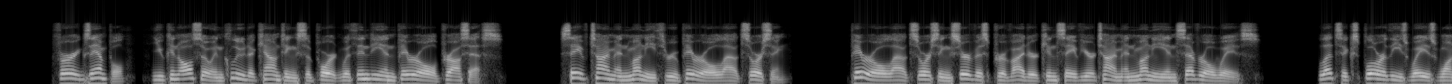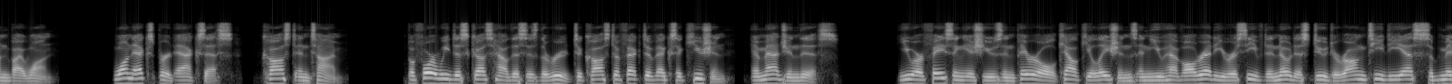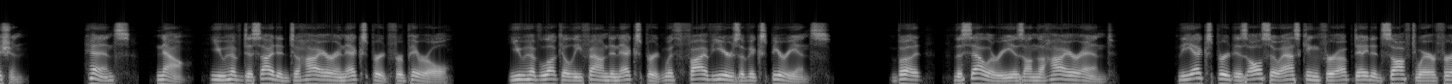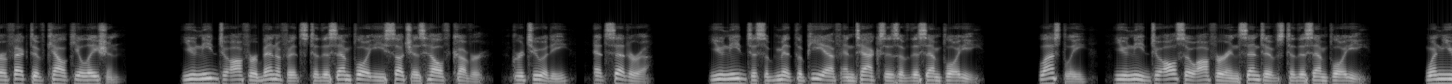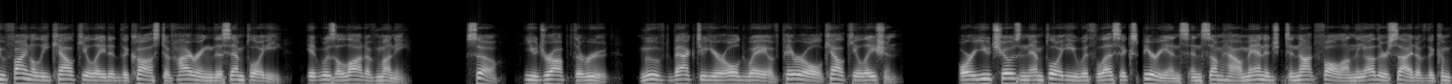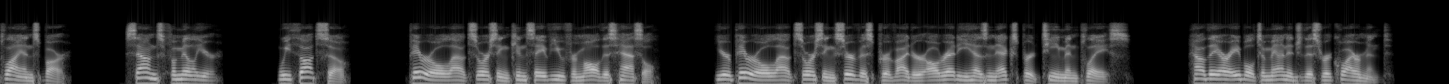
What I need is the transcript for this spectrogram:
For example, you can also include accounting support with Indian payroll process. Save time and money through payroll outsourcing. Payroll outsourcing service provider can save your time and money in several ways. Let's explore these ways one by one. 1. Expert access, cost and time. Before we discuss how this is the route to cost effective execution, imagine this. You are facing issues in payroll calculations and you have already received a notice due to wrong TDS submission. Hence, now, you have decided to hire an expert for payroll. You have luckily found an expert with 5 years of experience. But, the salary is on the higher end. The expert is also asking for updated software for effective calculation. You need to offer benefits to this employee such as health cover, gratuity, etc. You need to submit the PF and taxes of this employee. Lastly, you need to also offer incentives to this employee. When you finally calculated the cost of hiring this employee, it was a lot of money. So, you dropped the route, moved back to your old way of payroll calculation. Or you chose an employee with less experience and somehow managed to not fall on the other side of the compliance bar. Sounds familiar? We thought so. Payroll outsourcing can save you from all this hassle. Your payroll outsourcing service provider already has an expert team in place. How they are able to manage this requirement?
